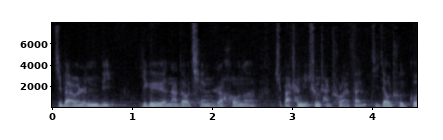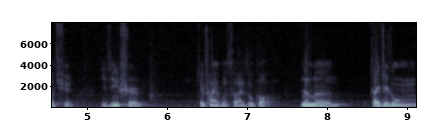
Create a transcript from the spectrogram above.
几百万人民币，一个月拿到钱，然后呢，去把产品生产出来，再递交出过去，已经是对创业公司来足够了。那么，在这种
